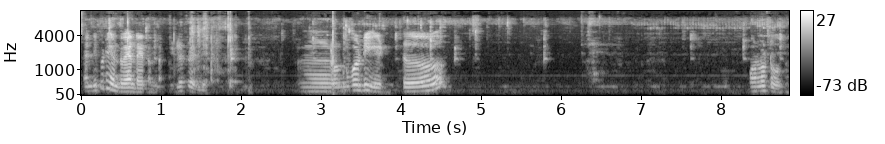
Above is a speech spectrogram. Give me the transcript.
അല്ലിപ്പൊടി ഉണ്ട് വേണ്ട ഇടണ്ട ഉം, മുളക് പൊടി ഇട്ടു. പോകും.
